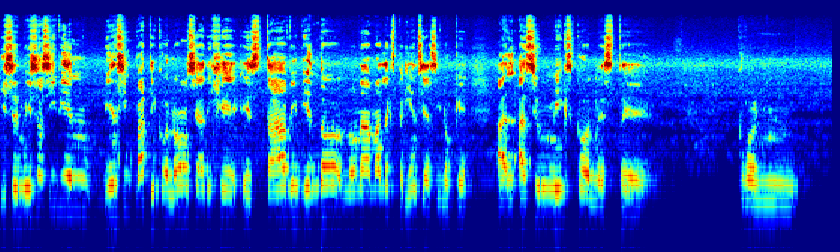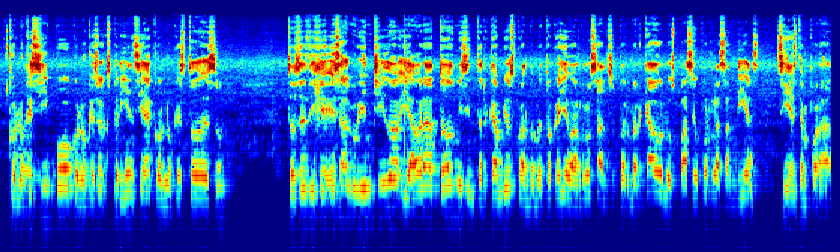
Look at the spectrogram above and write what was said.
Y se me hizo así bien, bien simpático, ¿no? O sea, dije, está viviendo no nada más la experiencia, sino que hace un mix con este, con con lo que es hipo, con lo que es su experiencia, con lo que es todo eso. Entonces dije, es algo bien chido y ahora todos mis intercambios cuando me toca llevarlos al supermercado los paseo por las sandías, si es temporada,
